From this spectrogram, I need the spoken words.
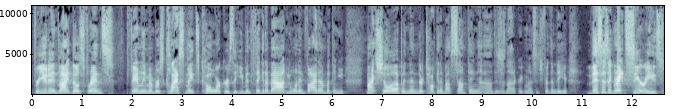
for you to invite those friends family members, classmates, coworkers that you've been thinking about, you want to invite them, but then you might show up and then they're talking about something. Uh, this is not a great message for them to hear. This is a great series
